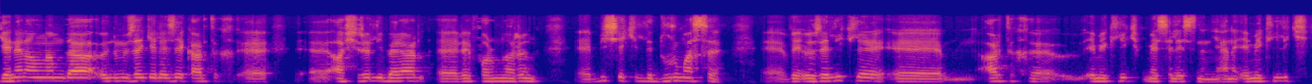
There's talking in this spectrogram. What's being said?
genel anlamda önümüze gelecek artık e, e, aşırı liberal e, reformların e, bir şekilde durması ve özellikle artık emeklilik meselesinin yani emeklilik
